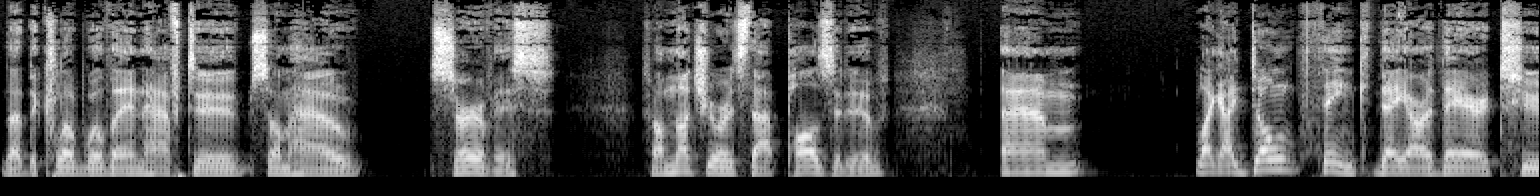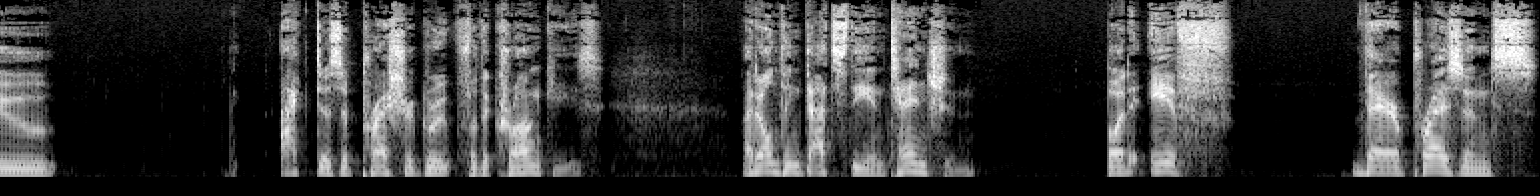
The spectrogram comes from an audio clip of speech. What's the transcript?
that the club will then have to somehow service. So I'm not sure it's that positive. Um, like, I don't think they are there to act as a pressure group for the Kroenkes. I don't think that's the intention. But if their presence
